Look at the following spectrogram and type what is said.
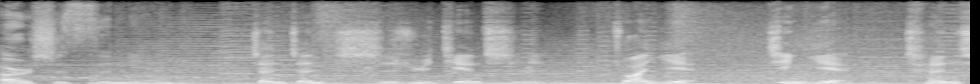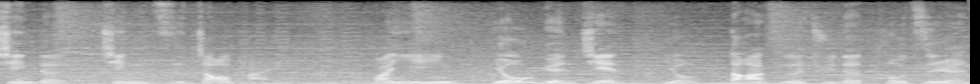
二十四年，真正持续坚持专业。敬业诚信的金字招牌，欢迎有远见、有大格局的投资人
